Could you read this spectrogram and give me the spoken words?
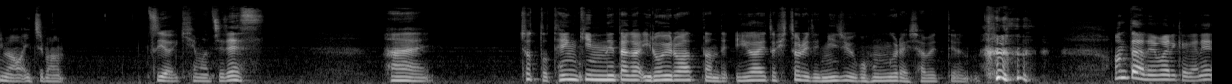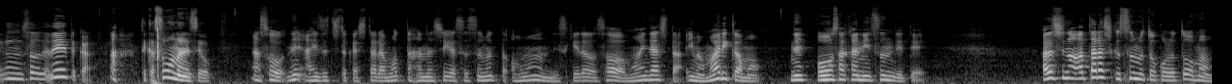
今は一番強い気持ちです。はいちょっと転勤ネタがいろいろあったんで、意外と一人で25分ぐらい喋ってる 本当はね、マリカがね、うん、そうだね、とか、あ、てかそうなんですよ。あ、そうね、相づちとかしたらもっと話が進むと思うんですけど、そう、思い出した。今、マリカもね、大阪に住んでて、私の新しく住むところと、まあ、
